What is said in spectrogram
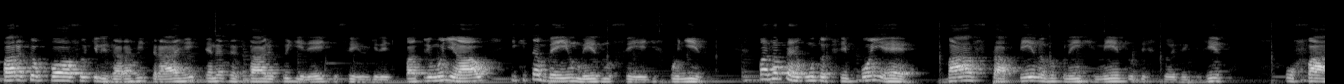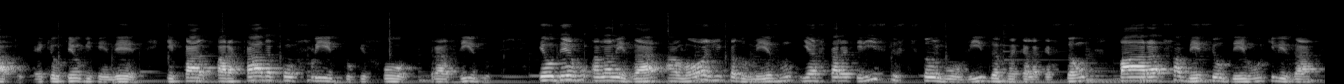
para que eu possa utilizar a arbitragem, é necessário que o direito seja o direito patrimonial e que também o mesmo seja disponível. Mas a pergunta que se põe é: basta apenas o preenchimento desses dois requisitos? O fato é que eu tenho que entender que para cada conflito que for trazido, eu devo analisar a lógica do mesmo e as características que estão envolvidas naquela questão para saber se eu devo utilizar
